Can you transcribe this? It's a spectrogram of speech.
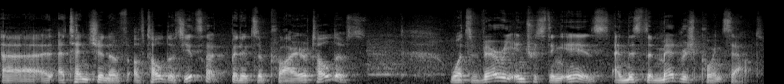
uh, attention of, of toldos Yitzchak, but it's a prior toldos. What's very interesting is, and this the Medrash points out,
